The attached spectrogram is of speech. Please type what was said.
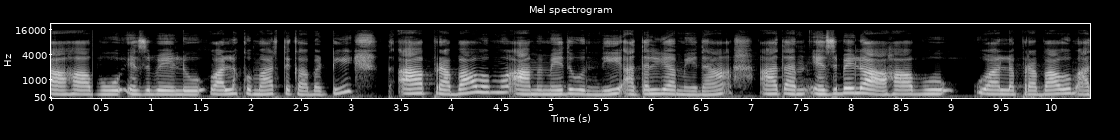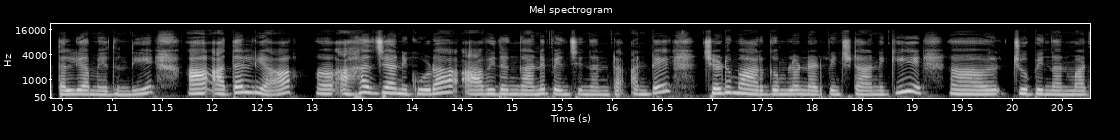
ఆహాబు ఎజబేలు వాళ్ళ కుమార్తె కాబట్టి ఆ ప్రభావము ఆమె మీద ఉంది. అతల్య మీద. ఆ ఎజబేలు ఆహాబు వాళ్ళ ప్రభావం అతల్య మీద ఉంది ఆ అతల్య అహజ్యాన్ని కూడా ఆ విధంగానే పెంచిందంట. అంటే చెడు మార్గంలో నడిపించడానికి చూపిందనమాట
